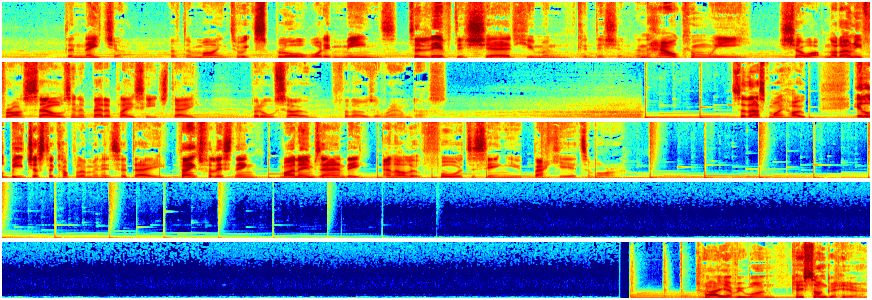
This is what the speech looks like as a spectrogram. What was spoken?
the nature of the mind, to explore what it means to live this shared human condition and how can we show up not only for ourselves in a better place each day, but also for those around us. So that's my hope. It'll be just a couple of minutes a day. Thanks for listening. My name's Andy, and I look forward to seeing you back here tomorrow. Hi everyone, Kessonga here.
